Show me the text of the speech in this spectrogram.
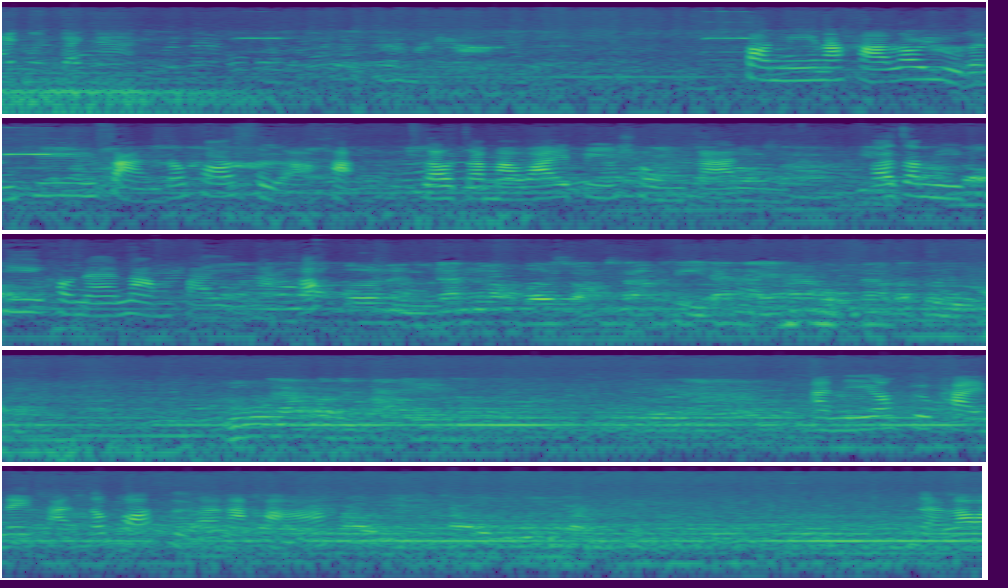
การเงินการงาน ตอนนี้นะคะเราอยู่กันที่ศาลเจ้าพ่อเสือค่ะ เราจะมาไหว้ปีชงกัน ก็จะมีพี่เขาแนะนำไปนะคะเบอร์หนึ่งด้านนอกเบอร์สองสามสี่ด้านในห้าหกหน้าประตูรู้แล้วว่าเป็นใครเองเวลาอันนี้ก็คือภายในศาลเจ้าพ่อเสือนะคะเข้าเข้าดูกันเดี๋ยวเรา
